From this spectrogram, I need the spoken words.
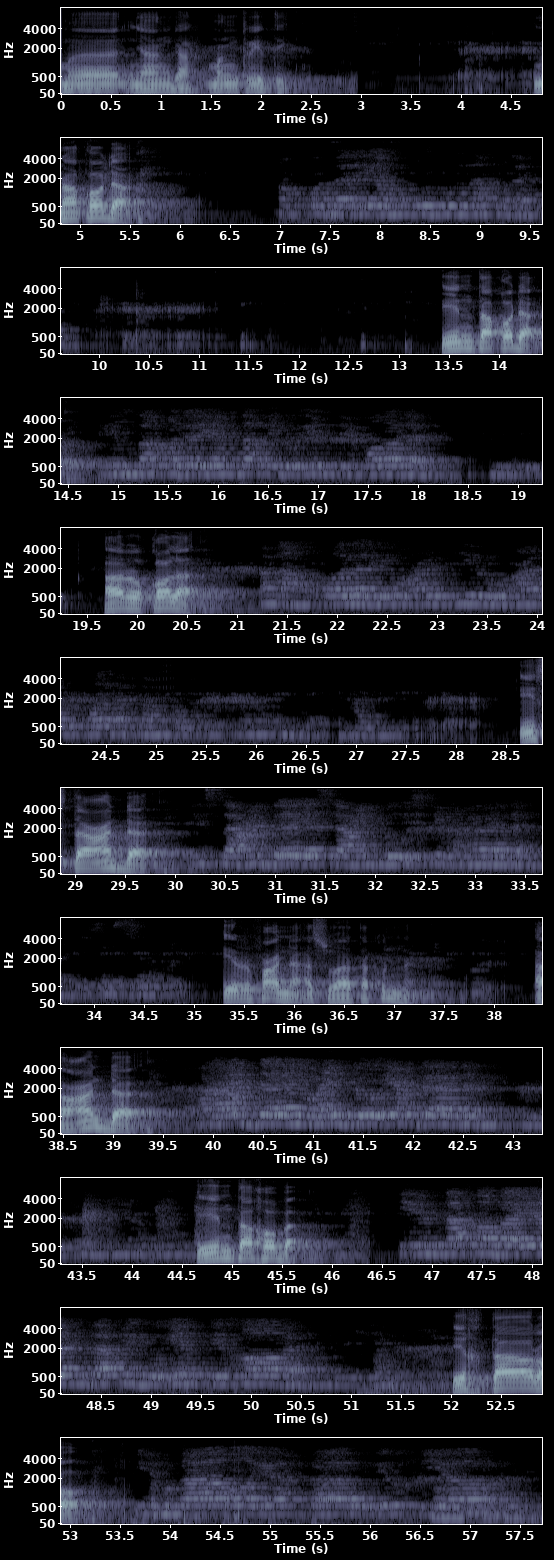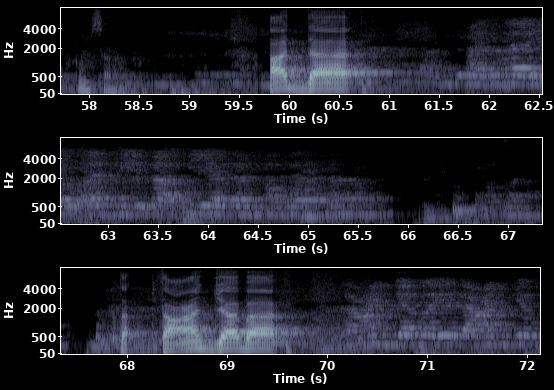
Menyanggah mengkritik. Nakoda. Intakoda arqala. Ista'adda. Irfa'na aswatakunna. A'adda. Intakhoba اختار. اختار أدى. تعجب تعجب. يتعجب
